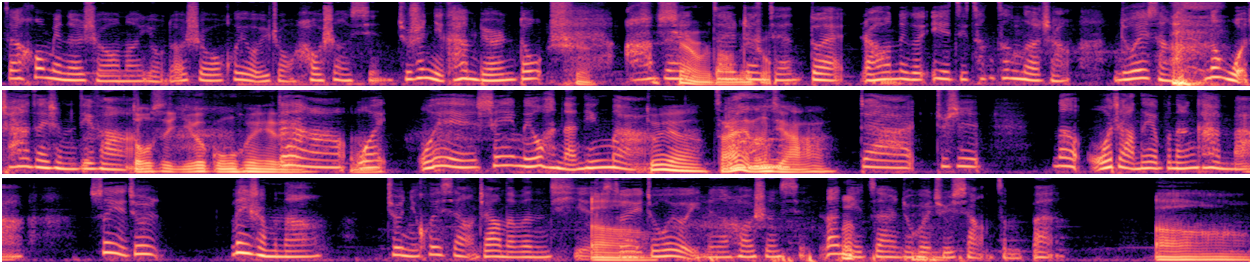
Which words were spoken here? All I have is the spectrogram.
在后面的时候呢，有的时候会有一种好胜心，就是你看别人都是啊在在赚钱，对，然后那个业绩蹭蹭的涨，你就会想，那我差在什么地方啊？都是一个工会的。对啊，嗯我我也声音没有很难听吧？对呀、咱也能加。对啊，就是那我长得也不难看吧？所以就为什么呢？就你会想这样的问题，啊所以就会有一定的好胜心，那你自然就会去想怎么办。啊，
